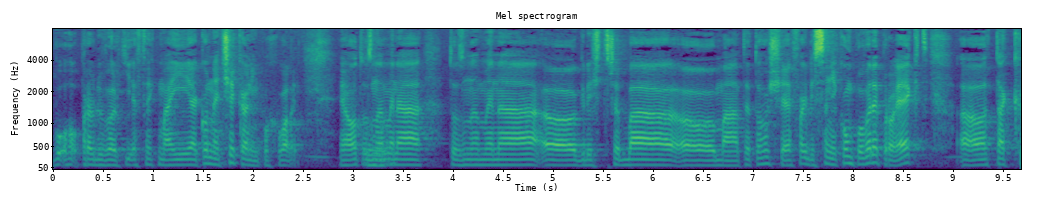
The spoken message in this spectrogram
opravdu velký efekt mají jako nečekaný pochvaly. Jo, to, mhm. znamená, to znamená, když třeba máte toho šéfa, když se někomu povede projekt, tak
